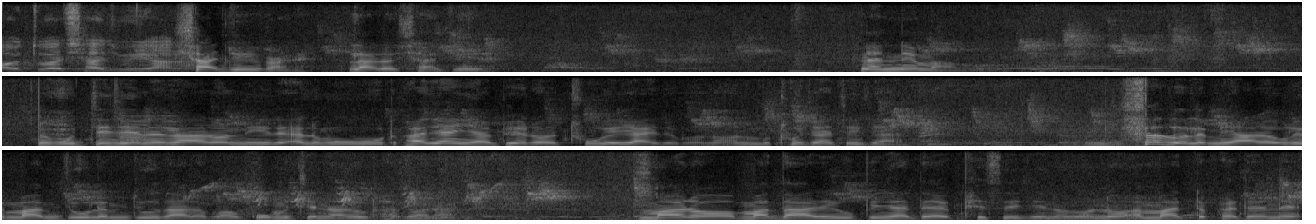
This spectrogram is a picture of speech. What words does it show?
အော်သူကရှာကျွေးရတာရှာကျွေးပါတယ်အဲ့လာတော့ရှာကျွေးတယ်နှစ်နှစ်မှာပေါ့ဘယ်လိုကြည်ကျင်နေတာတော့နေတယ်အဲ့လိုမျိုးတခါကျရင်ရန်ဖြစ်တော့ထုရရိုက်တယ်ပေါ့နော်အဲ့လိုမျိုးထိုးကြကြိတ်ကြတယ်ဆက်လို့လည်းမရတော့ဘူးလေမမကြိုးလည်းမကြိုးသားတော့ပါဘူးကိုယ်မကျင်တာလို့ထွက်သွားတာပဲအမတော့မသားလေးကိုပညာတတ်ဖြစ်စေချင်တော့ပေါ့နော်အမတစ်ဖက်တည်းနဲ့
